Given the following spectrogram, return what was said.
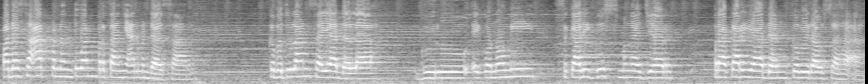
pada saat penentuan pertanyaan mendasar, kebetulan saya adalah guru ekonomi sekaligus mengajar prakarya dan kewirausahaan.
